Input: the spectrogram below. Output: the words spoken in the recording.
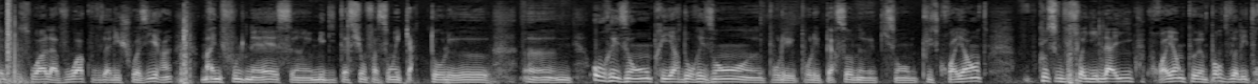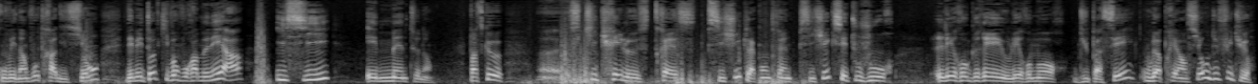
quelle que soit la voie que vous allez choisir, hein. mindfulness, euh, méditation façon Eckhart Tolle, euh, oraison, prière d'oraison pour les pour les personnes qui sont plus croyantes, que vous soyez laïque ou croyant, peu importe, vous allez trouver dans vos traditions des méthodes qui vont vous ramener à ici et maintenant. Parce que euh, ce qui crée le stress psychique, la contrainte psychique, c'est toujours les regrets ou les remords du passé ou l'appréhension du futur.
